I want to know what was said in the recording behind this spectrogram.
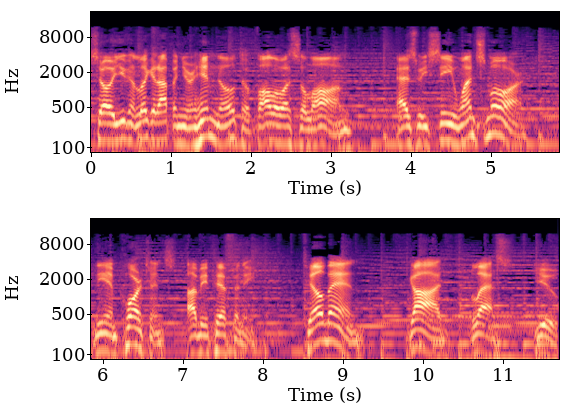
So you can look it up in your hymnal to follow us along as we see once more the importance of Epiphany. Till then, God bless you.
